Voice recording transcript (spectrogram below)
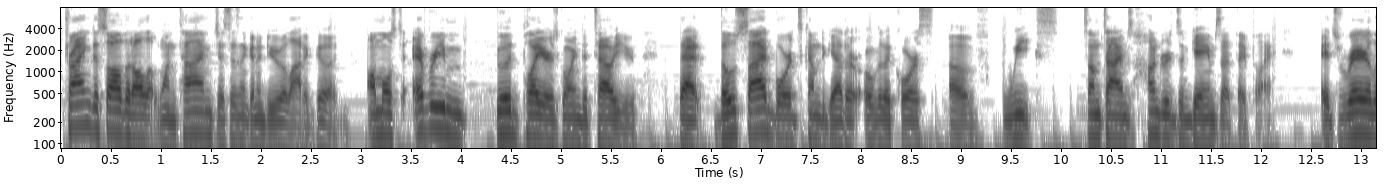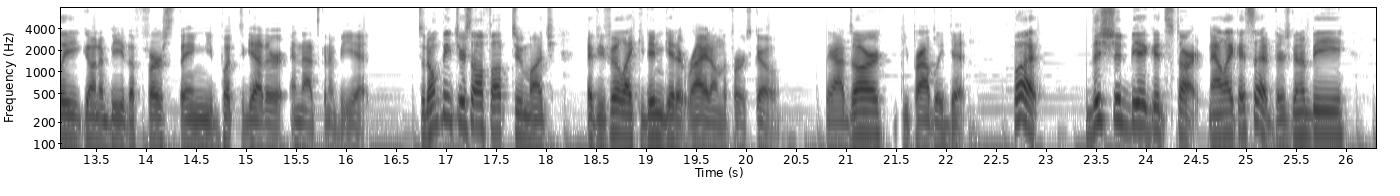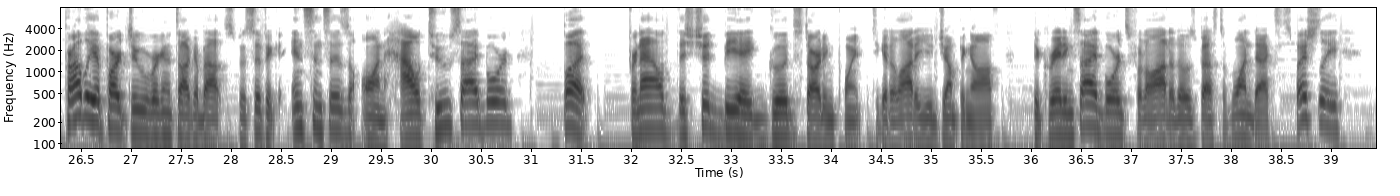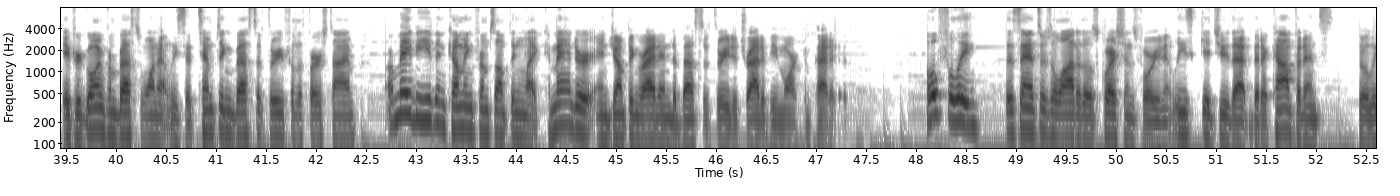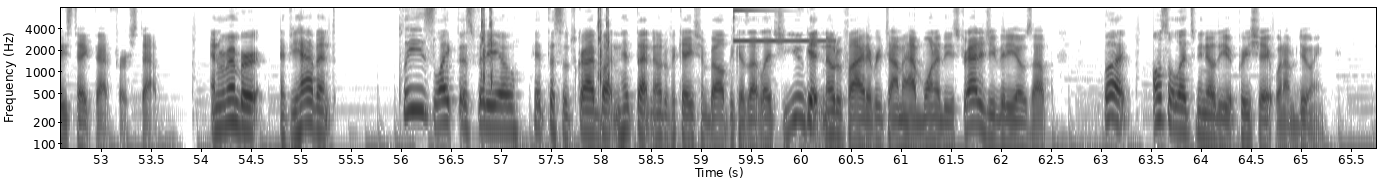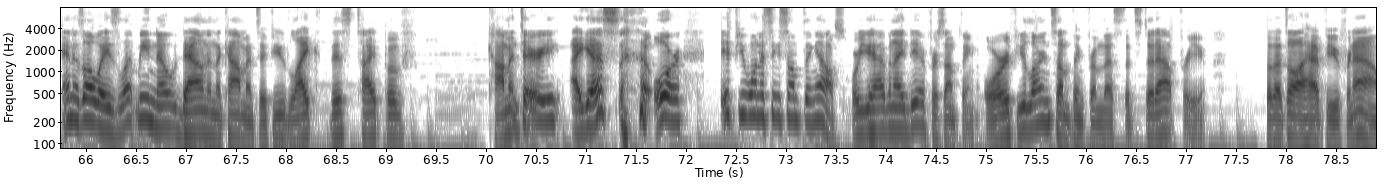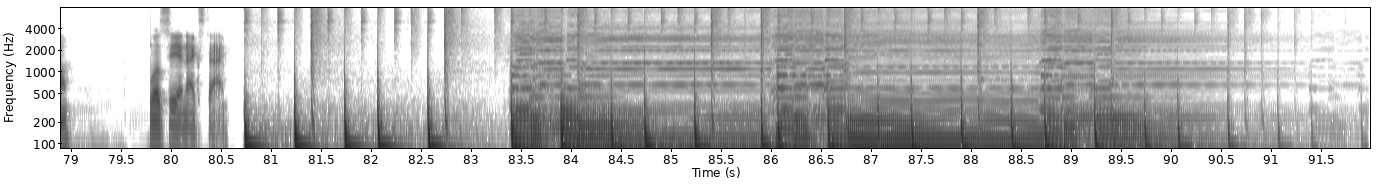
Trying to solve it all at one time just isn't going to do a lot of good. Almost every good player is going to tell you that those sideboards come together over the course of weeks, sometimes hundreds of games that they play it's rarely going to be the first thing you put together and that's going to be it. So don't beat yourself up too much if you feel like you didn't get it right on the first go. The odds are you probably did. But this should be a good start. Now, like I said, there's going to be probably a part two we're going to talk about specific instances on how to sideboard. But for now, this should be a good starting point to get a lot of you jumping off to creating sideboards for a lot of those best of one decks, especially if you're going from best of one, at least attempting best of three for the first time, or maybe even coming from something like Commander and jumping right into best of three to try to be more competitive. Hopefully, this answers a lot of those questions for you and at least get you that bit of confidence to at least take that first step. And remember, if you haven't, please like this video, hit the subscribe button, hit that notification bell because that lets you get notified every time I have one of these strategy videos up, but also lets me know that you appreciate what I'm doing. And as always, let me know down in the comments if you like this type of commentary, I guess, or if you want to see something else, or you have an idea for something, or if you learned something from this that stood out for you. So that's all I have for you for now. We'll see you next time.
